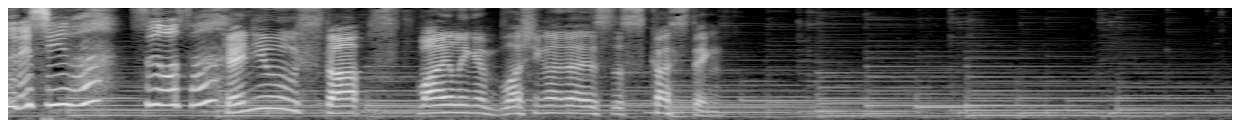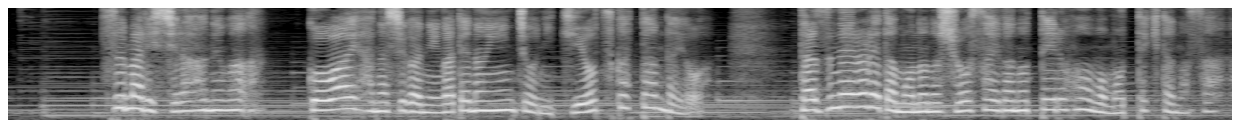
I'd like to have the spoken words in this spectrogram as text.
嬉しいわスオさん Can you stop smiling and blushing like that? It's disgusting. つまり白羽は怖い話が苦手な委員長に気を使ったんだよ尋ねられたものの詳細が載っている本を持ってきたのさ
